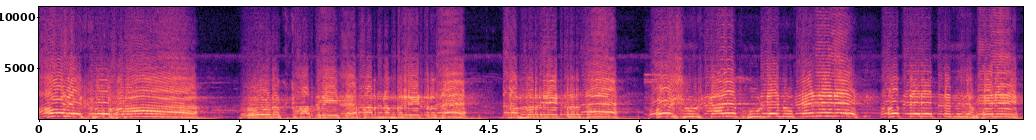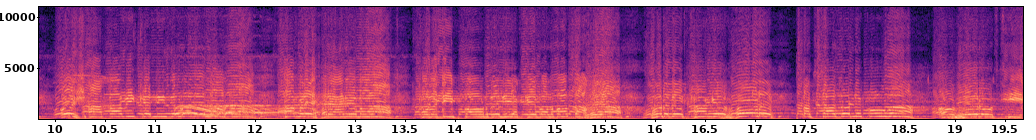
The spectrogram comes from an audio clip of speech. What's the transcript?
ਉਹ ਵੇਖੋ ਹੁਣ। ਹੋੜ ਖਾਤਰੇ ਦਾ ਪਰ ਨੰਬਰ ਰੇਟਰ ਦਾ ਨੰਬਰ ਰੇਟਰ ਦਾ ਉਹ ਸ਼ੂਸ਼ਕਾਰੇ ਫੂਲੇ ਨੂੰ ਕਹਿੰਦੇ ਨੇ ਉਹ ਤੇਰੇ ਤਿੰਨ ਜਫੇ ਨੇ। ਉਹ ਸ਼ਾਕਾ ਵੀ ਕੰਨੀ ਦੇ ਲਾਦਾ ਸਾਹਮਣੇ ਹਰਿਆਣੇ ਵਾਲਾ ਕਬੱਡੀ ਪਾਉਣ ਦੇ ਲਈ ਅੱਗੇ ਵੱਲ ਵਧਦਾ ਹੋਇਆ। ਹੁਣ ਵੇਖਾਂਗੇ ਹੋਰ ਟੱਚਾ ਤੋਂ ਨਿਕਲੂਗਾ। ਉਹ ਫੇਰ ਉੱਥੇ ਹੀ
